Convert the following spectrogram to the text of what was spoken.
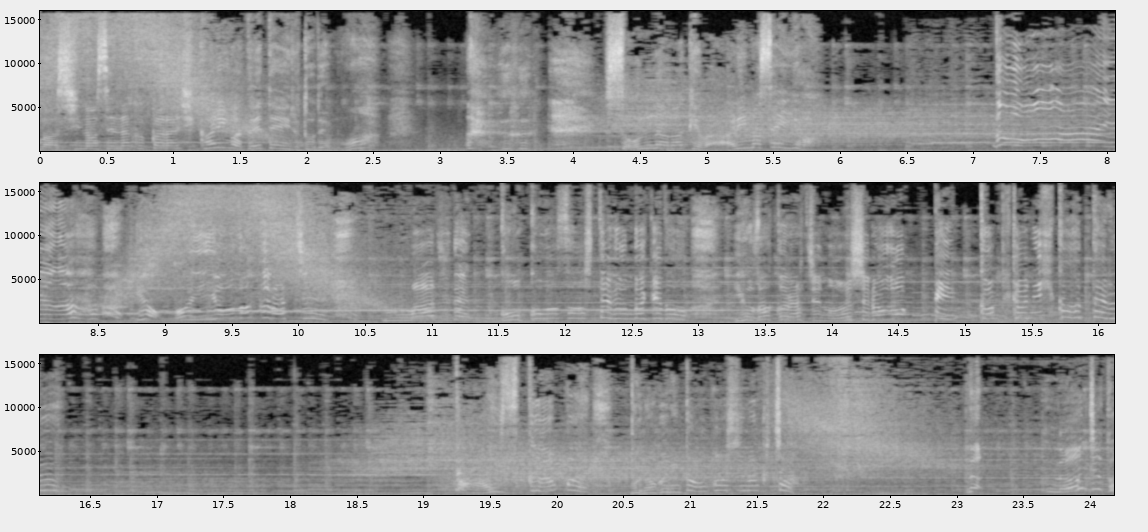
わしの背中から光が出ているとでも？そんなわけはありませんよよ夜桜ちマジで五光指してるんだけど夜桜ちの後ろがピッカピカに光ってる。大スクープブログに投稿しなくちゃ。ななんじゃと？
